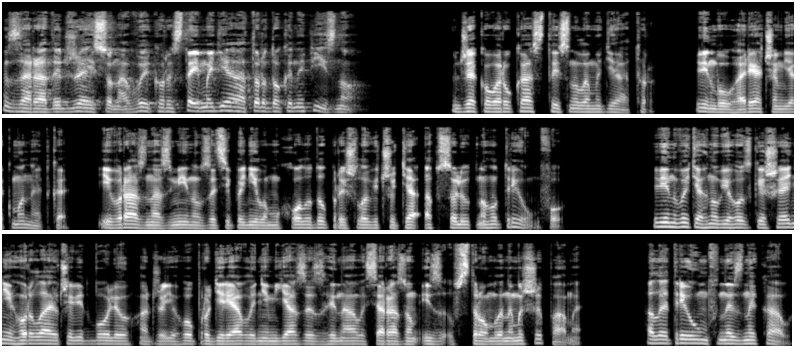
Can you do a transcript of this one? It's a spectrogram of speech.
Заради Джейсона використай медіатор, доки не пізно. Джекова рука стиснула медіатор. Він був гарячим, як монетка, і враз на зміну заціпенілому холоду прийшло відчуття абсолютного тріумфу. Він витягнув його з кишені, горлаючи від болю, адже його продірявлені м'язи згиналися разом із встромленими шипами, але тріумф не зникав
